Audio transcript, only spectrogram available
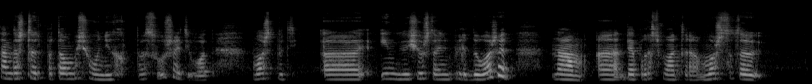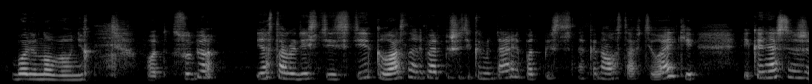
Надо что-то потом еще у них послушать. Вот, может быть, э, Ингви еще что-нибудь предложит нам э, для просмотра. Может, что-то более новое у них. Вот, супер. Я ставлю 10 из 10. Классно, ребят, пишите комментарии, подписывайтесь на канал, ставьте лайки. И, конечно же,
